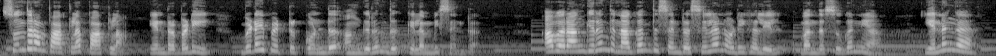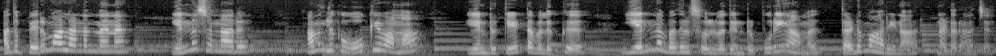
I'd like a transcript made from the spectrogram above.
சுந்தரம் பார்க்கல பார்க்கலாம் என்றபடி விடை பெற்றுக்கொண்டு அங்கிருந்து கிளம்பி சென்றார். அவர் அங்கிருந்து நகர்ந்து சென்ற சில நொடிகளில் வந்த சுகன்யா என்னங்க அது பெருமாள் அண்ணன் தானே? என்ன சொன்னாரு? அவங்களுக்கு ஓகேவாமா? என்று கேட்டவளுக்கு என்ன பதில் சொல்வதென்று புரியாமல் தடுமாறினார் நடராஜன்.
